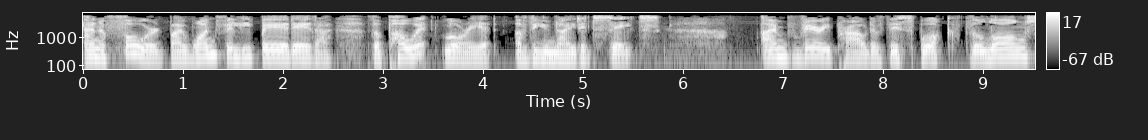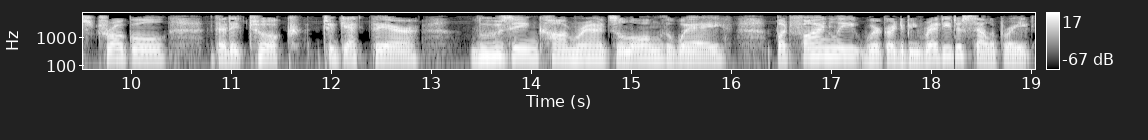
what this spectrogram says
and a foreword by Juan Felipe Herrera, the poet laureate of the United States. I'm very proud of this book, the long struggle that it took to get there, losing comrades along the way, but finally we're going to be ready to celebrate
